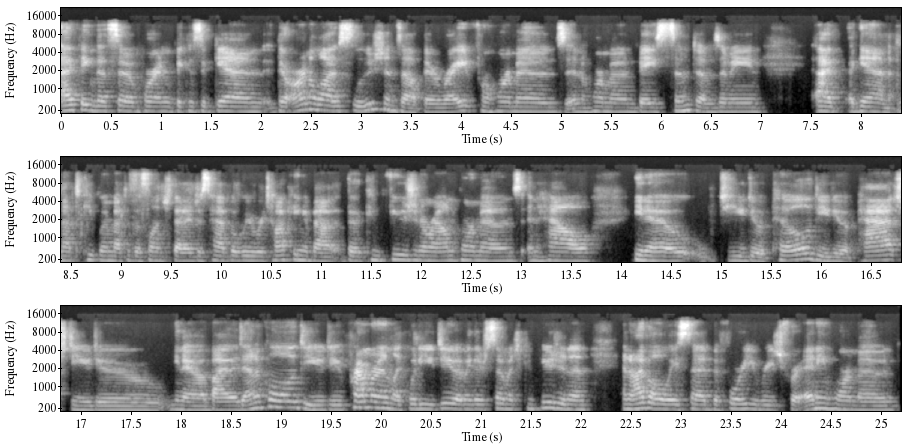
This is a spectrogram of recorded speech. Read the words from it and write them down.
I think that's so important because, again, there aren't a lot of solutions out there, right, for hormones and hormone based symptoms. I mean, I, again, not to keep going back to this lunch that I just had, but we were talking about the confusion around hormones and how, you know, do you do a pill? Do you do a patch? Do you do, you know, a bioidentical? Do you do Premarin? Like, what do you do? I mean, there's so much confusion. And, and I've always said before you reach for any hormone,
